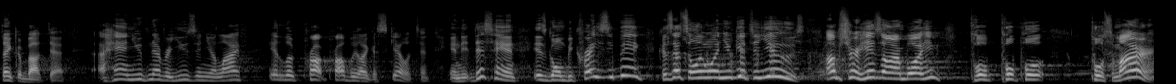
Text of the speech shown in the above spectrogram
Think about that. A hand you've never used in your life, it looked pro- probably like a skeleton. And this hand is gonna be crazy big, because that's the only one you get to use. I'm sure his arm, boy, he pull, pull, pull, pull some iron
